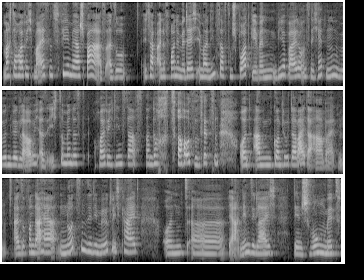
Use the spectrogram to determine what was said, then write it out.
Macht ja häufig meistens viel mehr Spaß. Also ich habe eine Freundin, mit der ich immer dienstags zum Sport gehe. Wenn wir beide uns nicht hätten, würden wir, glaube ich, also ich zumindest, häufig dienstags dann doch zu Hause sitzen und am Computer weiterarbeiten. Also von daher nutzen Sie die Möglichkeit und äh, ja, nehmen Sie gleich den Schwung mit,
